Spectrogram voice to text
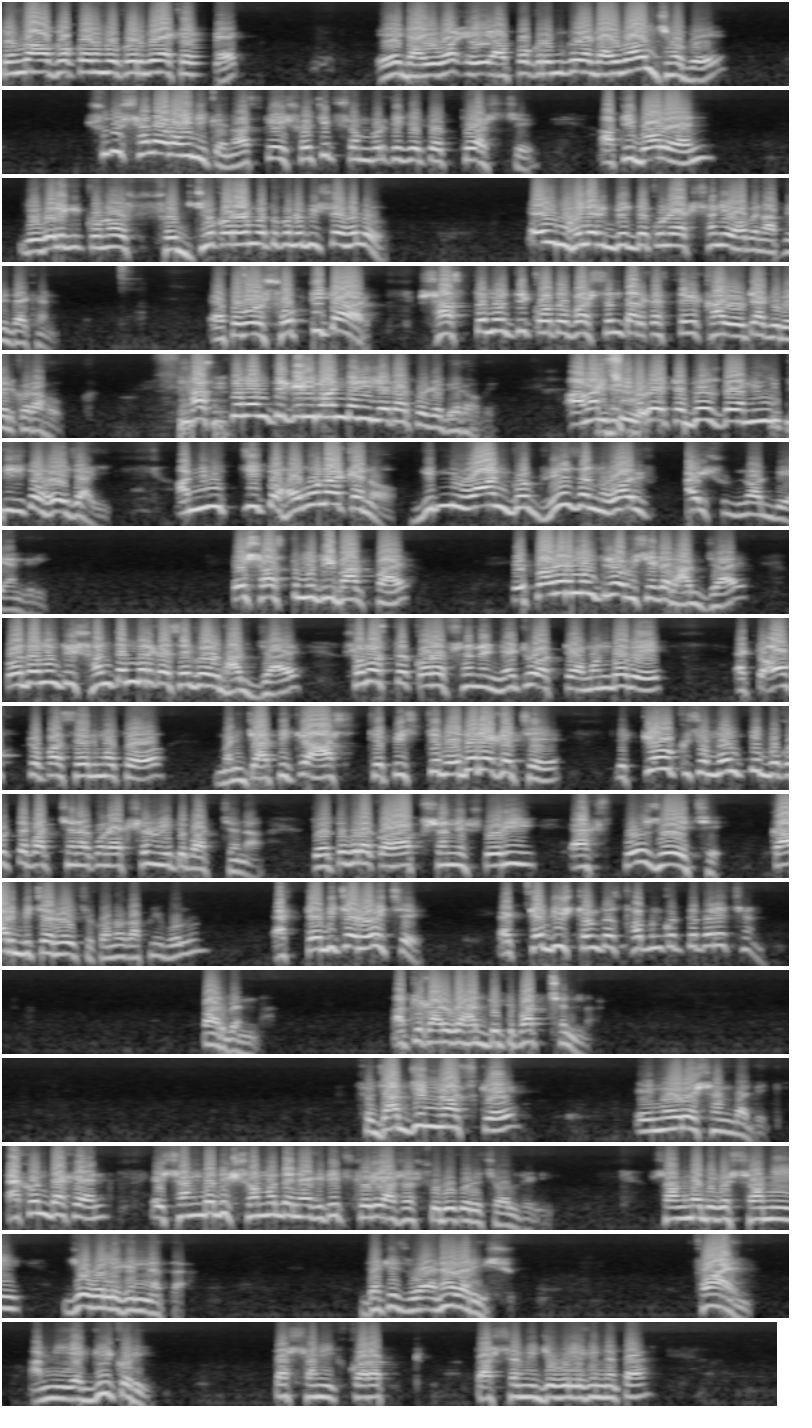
তোমরা অপকর্ম করবে এক এক এই ডাইভার এই অপকর্মগুলো ডাইভার্জ হবে শুধু সেনাবাহিনী কেন? আজকে এই সচিব সম্পর্কে যে তথ্য আসছে, আপনি বলেন যেগুলো কি কোনো সহ্য করার মতো কোনো বিষয় হলো? এই মহিলার বিরুদ্ধে কোনো অ্যাকশনই হবে না আপনি দেখেন। এত বড় শক্তি তার। স্বাস্থ্যমন্ত্রী কত পার্সেন্ট তার কাছ থেকে খায় ওটাকে বের করা হোক। স্বাস্থ্যমন্ত্রীকে রিমান্ডে নিলে তারপরে বের হবে। আমাকে কিছু- একটা দোষ দেয় আমি উত্তেজিত হয়ে যাই। আমি উত্তেজিত হব না কেন? Give me one good reason why I should not be angry এই স্বাস্থ্যমন্ত্রী ভাগ পায় এই প্রধানমন্ত্রী অফিসে এটা ভাগ যায় প্রধানমন্ত্রীর সন্তানদের কাছে এগুলোর ভাগ যায়। সমস্ত করাপশনের নেটওয়ার্কটা এমনভাবে একটা অক্টোপাসের মতো মানে জাতিকে আষ্টে পিষ্টে বেঁধে রেখেছে যে কেউ কিছু মন্তব্য করতে পারছে না, কোনো অ্যাকশন নিতে পারছে না। যতগুলো করাপশনের স্টোরি এক্সপোজ হয়েছে, কার বিচার হয়েছে? কনক, আপনি বলুন। একটা বিচার হয়েছে? একটা দৃষ্টান্ত স্থাপন করতে পেরেছেন? পারবেন না। আপনি কারও হাত দিতে পারছেন না। তো যার জন্য আজকে এই মহিলা সাংবাদিক, এখন দেখেন, এই সাংবাদিক সম্বন্ধে নেগেটিভ স্টোরি আসা শুরু করেছে অলরেডি সাংবাদিকের স্বামী যুবলীগের নেতা that is another issue fine আমি এগ্রি করি। তার স্বামী করাপ্ট তার স্বামী যুবলীগের নেতা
